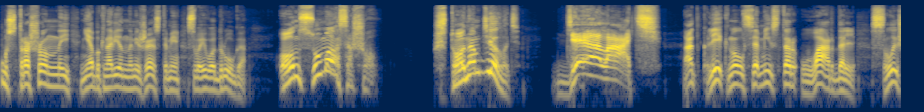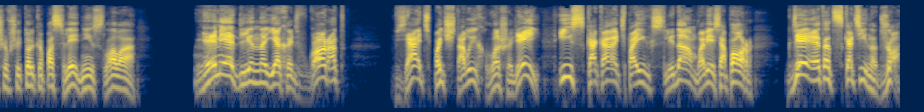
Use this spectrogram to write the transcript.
устрашенный необыкновенными жестами своего друга. «Он с ума сошел! Что нам делать?» «Делать!» — откликнулся мистер Уардаль, слышавший только последние слова. «Немедленно ехать в город, взять почтовых лошадей и скакать по их следам во весь опор. Где этот скотина, Джо?»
